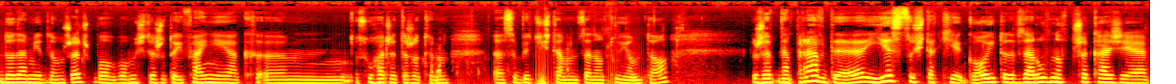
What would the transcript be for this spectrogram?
dodam jedną rzecz, bo, bo myślę, że to i fajnie, jak um, słuchacze też o tym e, sobie gdzieś tam zanotują to, że naprawdę jest coś takiego i to zarówno w przekazie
